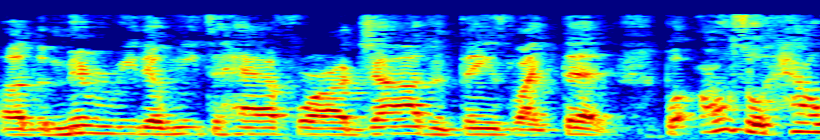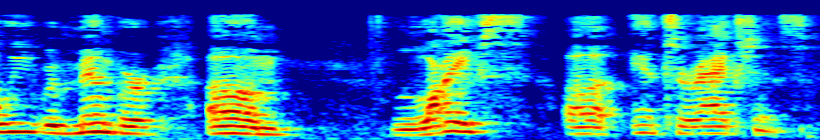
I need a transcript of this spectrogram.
uh, the memory that we need to have for our jobs and things like that, but also how we remember um, life's uh, interactions.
